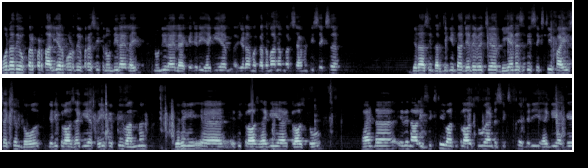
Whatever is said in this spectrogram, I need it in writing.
ਉਹਨਾਂ ਦੇ ਉੱਪਰ ਪੜਤਾਲੀਆ ਰਿਪੋਰਟ ਦੇ ਉੱਪਰ ਅਸੀਂ ਕਾਨੂੰਨੀ ਰਾਏ ਲਈ, ਕਾਨੂੰਨੀ ਰਾਏ ਲੈ ਕੇ ਜਿਹੜੀ ਹੈਗੀ ਹੈ, ਜਿਹੜਾ ਮੁਕੱਦਮਾ ਨੰਬਰ 76 ਜਿਹੜਾ ਅਸੀਂ ਦਰਜ ਕੀਤਾ, ਜਿਹਦੇ ਵਿੱਚ ਬੀਐਨਐਸ ਦੀ 65 ਸੈਕਸ਼ਨ 2 ਜਿਹੜੀ ਕਲੌਜ਼ ਹੈਗੀ ਹੈ 351 ਜਿਹੜੀ ਇਹਦੀ ਕਲੌਜ਼ ਹੈਗੀ ਹੈ ਕਲੌਜ਼ 2 ਐਂਡ uh, ਇਹਦੇ ਨਾਲ ਹੀ 61 ਕਲੌਜ਼ 2 ਐਂਡ 6 ਜਿਹੜੀ ਹੈਗੀ ਹੈ ਅੱਗੇ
